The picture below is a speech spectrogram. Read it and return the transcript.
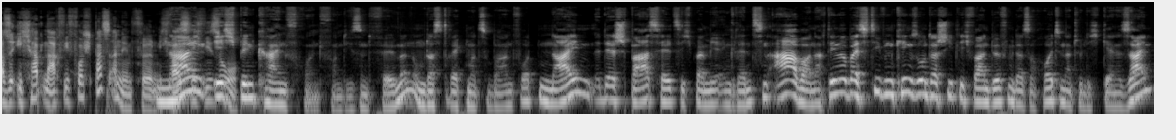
Also ich habe nach wie vor Spaß an dem Film. Ich Nein, weiß nicht wieso. Ich bin kein Freund von diesen Filmen, um das direkt mal zu beantworten. Nein, der Spaß hält sich bei mir in Grenzen. Aber nachdem wir bei Stephen King so unterschiedlich waren, dürfen wir das auch heute natürlich gerne sein.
